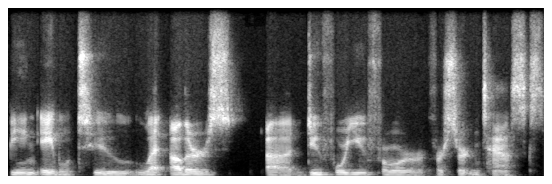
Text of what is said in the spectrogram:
being able to let others uh, do for you for, for certain tasks.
